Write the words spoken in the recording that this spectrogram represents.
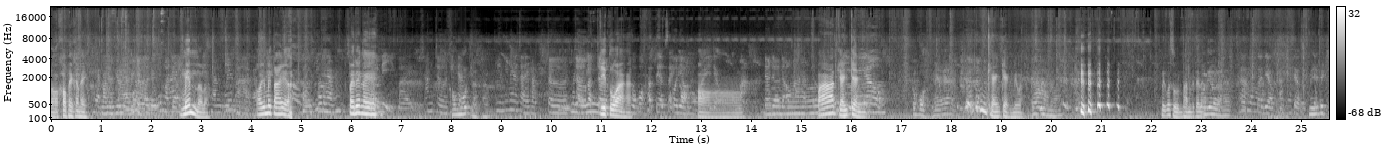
รอเข้าไปข้างในเม่นเหรอเหรอ อ๋อยังไม่ตายเหรอไปได้ไงช่างเจอที่เขาแคมุมดเหรอครับไม่ไม่แน่ใจค่ะ เจออเจอแบบเจอ กี่ตัวฮะ เขาบอกเขาเตรียมใส่ตัวกเดีล่ยอวงอ๋อไว้เดี๋ยวเอามาเดี๋ยวเดี๋ยวเดี๋ยวเอามาครับป้าดแข็งแกร่งเดียวก็บดแท้แข็งแกร่งดีว่ะ กล้าเนาะนึกว่าศูนย์พันไปแต่ตัแล้ว วเดียวเหรอฮะค่ะตัวเดียวค่ะเดี๋ยวหนีไปแค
